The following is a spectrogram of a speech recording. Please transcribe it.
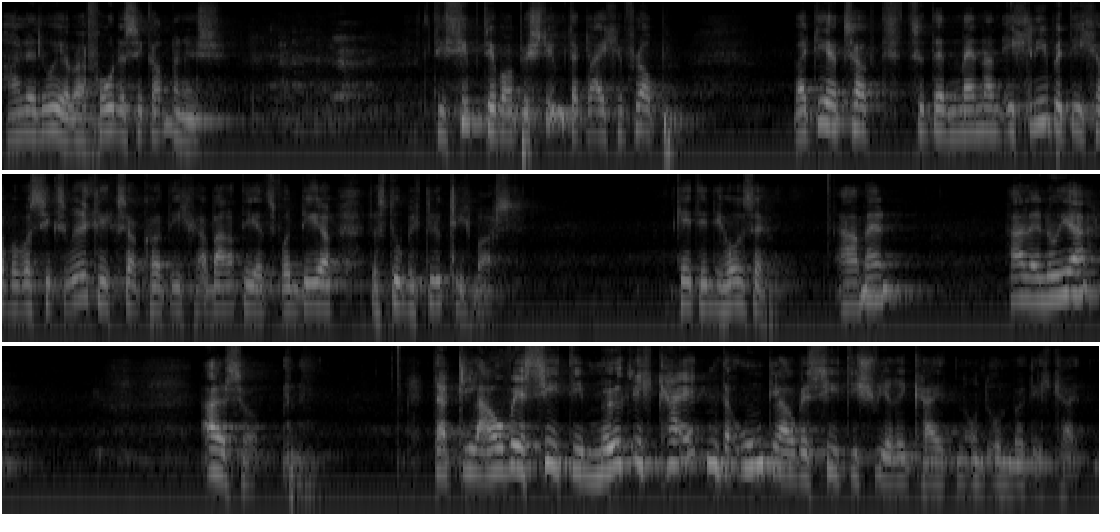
Halleluja, war froh, dass sie gegangen ist. Die siebte war bestimmt der gleiche Flop. Weil die hat gesagt zu den Männern, ich liebe dich, aber was sie wirklich gesagt hat, ich erwarte jetzt von dir, dass du mich glücklich machst. Geht in die Hose. Amen. Halleluja. Also, der Glaube sieht die Möglichkeiten, der Unglaube sieht die Schwierigkeiten und Unmöglichkeiten.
